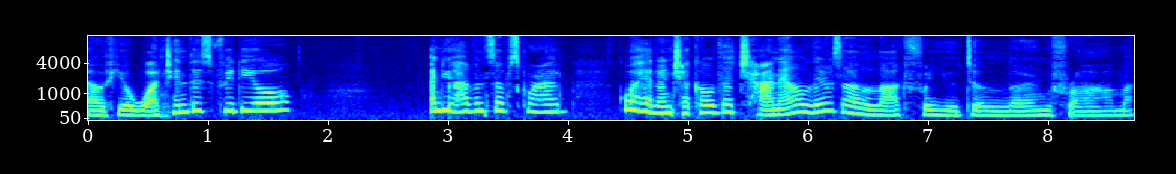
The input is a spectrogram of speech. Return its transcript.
Now if you're watching this video and you haven't subscribed go ahead and check out the channel. There's a lot for you to learn from.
